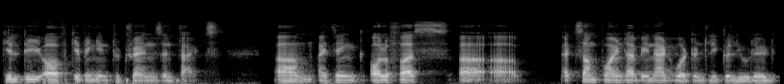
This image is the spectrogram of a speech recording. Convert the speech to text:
guilty of giving into trends and facts. Um, I think all of us uh, uh, at some point have inadvertently colluded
